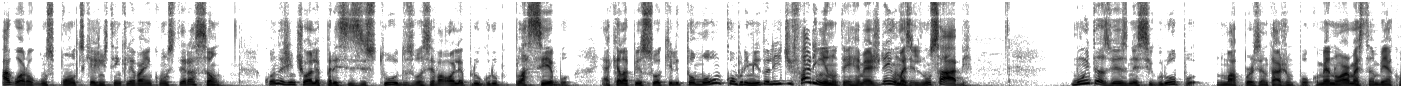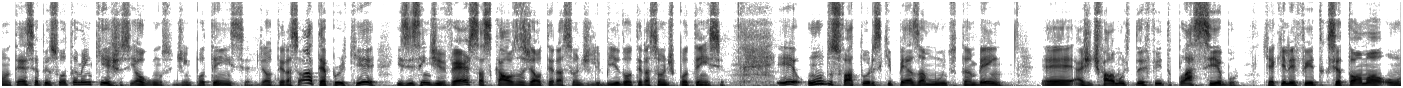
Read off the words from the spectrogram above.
Agora, alguns pontos que a gente tem que levar em consideração. Quando a gente olha para esses estudos, você olha para o grupo placebo. É aquela pessoa que ele tomou um comprimido ali de farinha, não tem remédio nenhum, mas ele não sabe. Muitas vezes nesse grupo, numa porcentagem um pouco menor, mas também acontece, a pessoa também queixa-se, alguns de impotência, de alteração, até porque existem diversas causas de alteração de libido, alteração de potência. E um dos fatores que pesa muito também, é, a gente fala muito do efeito placebo, que é aquele efeito que você toma um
